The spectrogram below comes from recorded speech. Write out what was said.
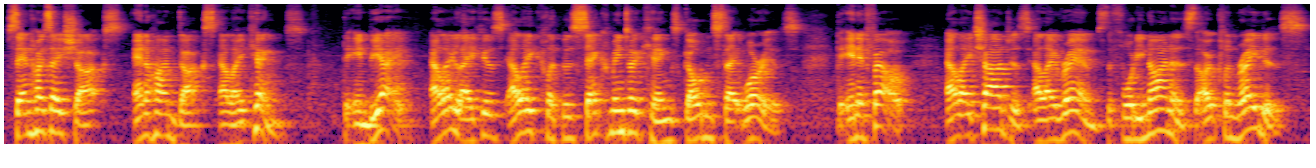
San Jose Sharks, Anaheim Ducks, LA Kings. The NBA, LA Lakers, LA Clippers, Sacramento Kings, Golden State Warriors. The NFL, LA Chargers, LA Rams, the 49ers, the Oakland Raiders.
